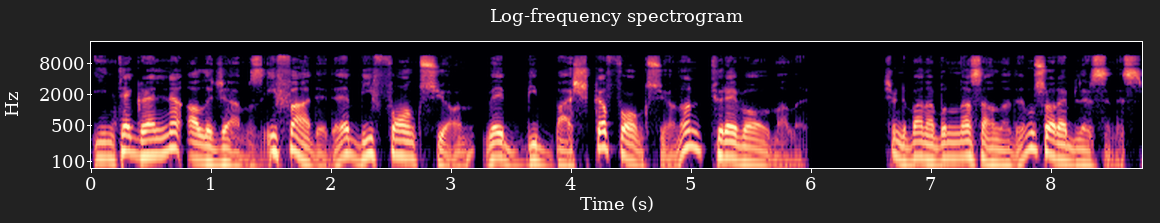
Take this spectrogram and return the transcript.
integralini alacağımız ifadede bir fonksiyon ve bir başka fonksiyonun türevi olmalı. Şimdi bana bunu nasıl anladığımı sorabilirsiniz.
